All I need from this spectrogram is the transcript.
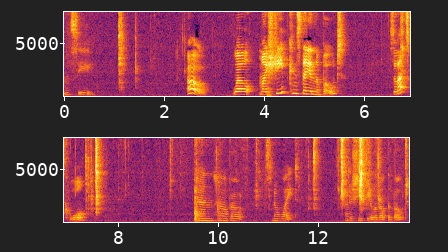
Let's see. Oh, well, my sheep can stay in the boat. So that's cool. And how about Snow White? How does she feel about the boat?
